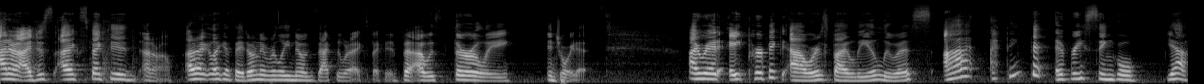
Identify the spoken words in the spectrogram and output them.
I don't know. I just, I expected, I don't know. I don't, like I say, I don't really know exactly what I expected, but I was thoroughly enjoyed it. I read Eight Perfect Hours by Lia Louis. I, I think that every single, yeah,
